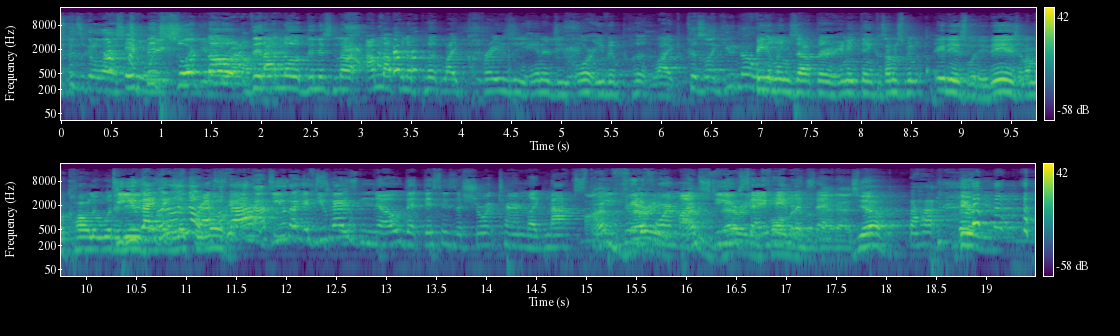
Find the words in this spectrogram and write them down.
This, this is gonna last two if weeks." it's short like, you know, though, right then I know. Then it's not. I'm not gonna put like crazy energy or even put like Because like you know, feelings out there or anything. Because I'm just been. It is what it is, and I'm gonna call it what it is Do it you is. guys and I'm gonna express let you know. Okay, Do you, what I if you guys know that this is a short term, like max three, three very, to four months, I'm do you say, hey, informative listen? of that. Yeah. Period.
